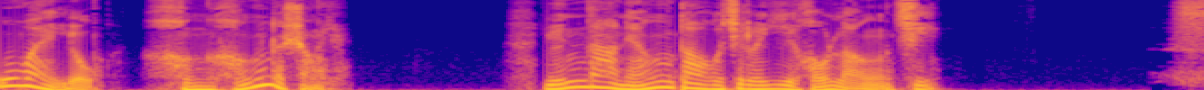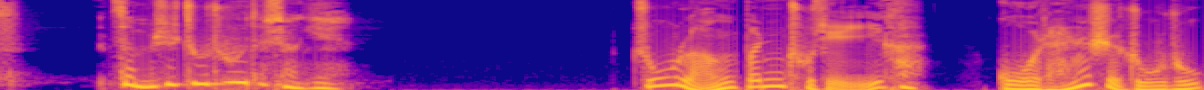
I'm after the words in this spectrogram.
屋外有哼哼的声音。云大娘倒吸了一口冷气：“怎么是猪猪的声音？”猪郎奔出去一看，果然是猪猪。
